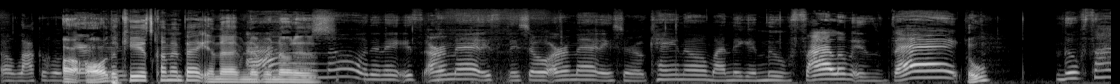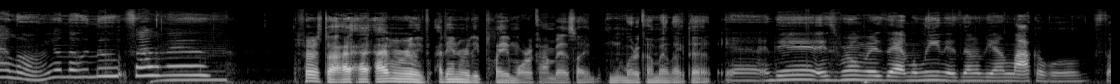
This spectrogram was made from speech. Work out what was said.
unlockable. Are all the kids coming back? And I've never I noticed. don't know. Then they, it's Ermac. It's, they show Ermac. They show Kano. My nigga Noob Asylum is back. Who? Noob Asylum. You don't know who Noob Asylum is? Mm. First, I, I I haven't really I didn't really play Mortal Kombat like Mortal Kombat like that. Yeah. And then it's rumors that Mileena is gonna be unlockable. So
